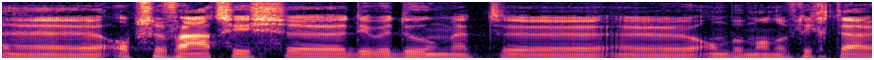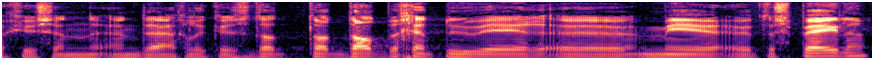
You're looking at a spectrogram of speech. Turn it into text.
Uh, observaties uh, die we doen met uh, onbemande vliegtuigjes en, en dergelijke. Dus dat, dat, dat begint nu weer meer te spelen.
